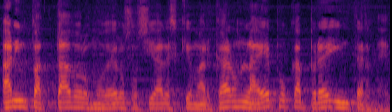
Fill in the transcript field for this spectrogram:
han impactado los modelos sociales que marcaron la época pre-internet.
